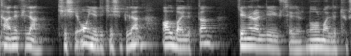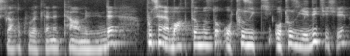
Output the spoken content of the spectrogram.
tane filan kişi, 17 kişi filan albaylıktan generalliğe yükselir. Normalde Türk Silahlı Kuvvetleri'nin tahammülünde. Bu sene baktığımızda 32, 37 kişi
